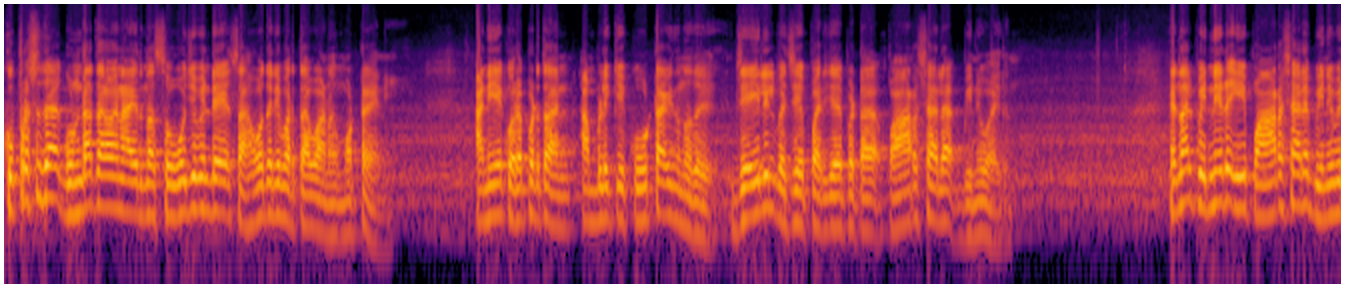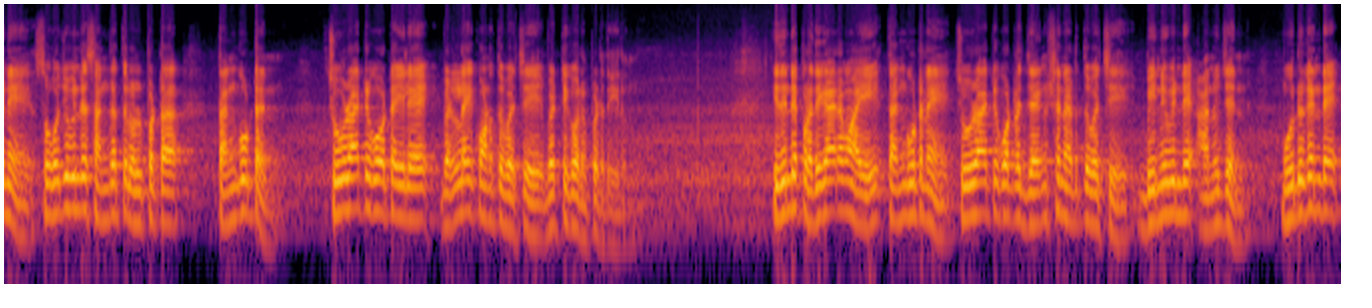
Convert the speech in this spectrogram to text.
കുപ്രസിദ്ധ ഗുണ്ടാത്തലവനായിരുന്ന സോജുവിന്റെ സഹോദരി ഭർത്താവാണ് മൊട്ടയനി അനിയെ കൊലപ്പെടുത്താൻ അമ്പിളിക്ക് കൂട്ടായി നിന്നത് ജയിലിൽ വെച്ച് പരിചയപ്പെട്ട പാറശാല ബിനുവായിരുന്നു. എന്നാൽ പിന്നീട് ഈ പാറശാല ബിനുവിനെ സോജുവിന്റെ സംഘത്തിൽ ഉൾപ്പെട്ട തങ്കൂട്ടൻ ചൂഴാറ്റുകോട്ടയിലെ വെള്ളൈക്കോണത്ത് വെച്ച് വെട്ടിക്കൊലപ്പെടുത്തിയിരുന്നു. ഇതിന്റെ പ്രതികാരമായി തങ്കൂട്ടനെ ചൂഴാറ്റുകോട്ട ജംഗ്ഷൻ അടുത്ത് വെച്ച് ബിനുവിന്റെ അനുജൻ മുരുകന്റെ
